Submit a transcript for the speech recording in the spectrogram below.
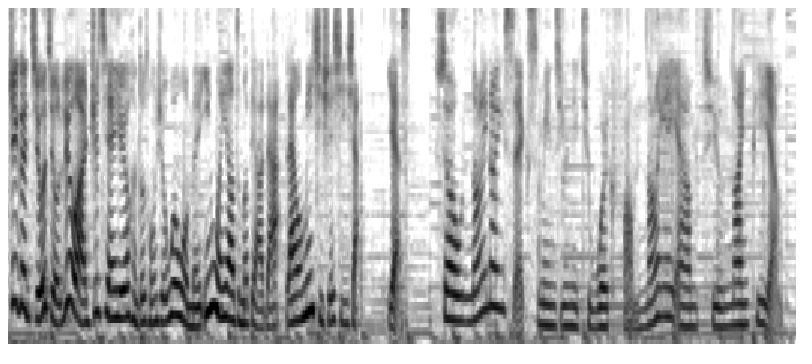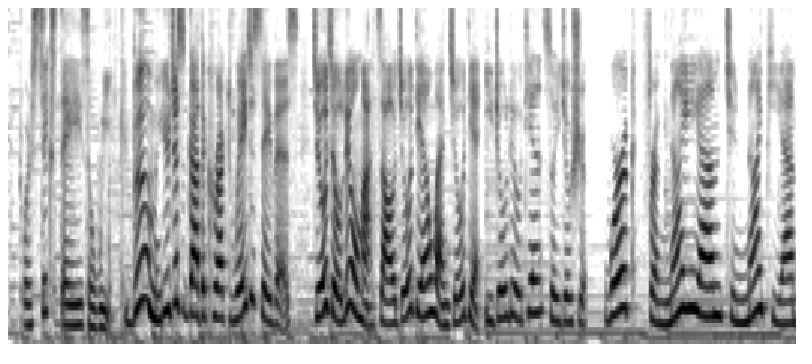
这个九九六啊，之前也有很多同学问我们英文要怎么表达，来，我们一起学习一下。Yes, so nine nine six means you need to work from nine a.m. to nine p.m. for six days a week. Boom! You just got the correct way to say this. 九九六嘛，早九点晚九点，一周六天，所以就是 work from nine a.m. to nine p.m.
